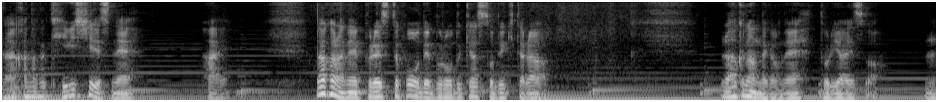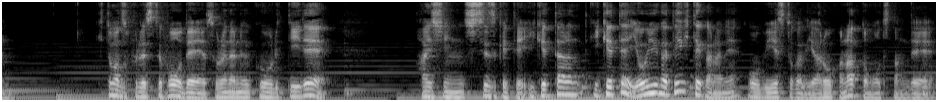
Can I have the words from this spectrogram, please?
なかなか厳しいですね。はい。だからね、プレステ4でブロードキャストできたら、楽なんだけどね、とりあえずは。うん。ひとまずプレステ4でそれなりのクオリティで配信し続けていけたら、いけて余裕ができてからね、OBS とかでやろうかなと思ってたんで、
